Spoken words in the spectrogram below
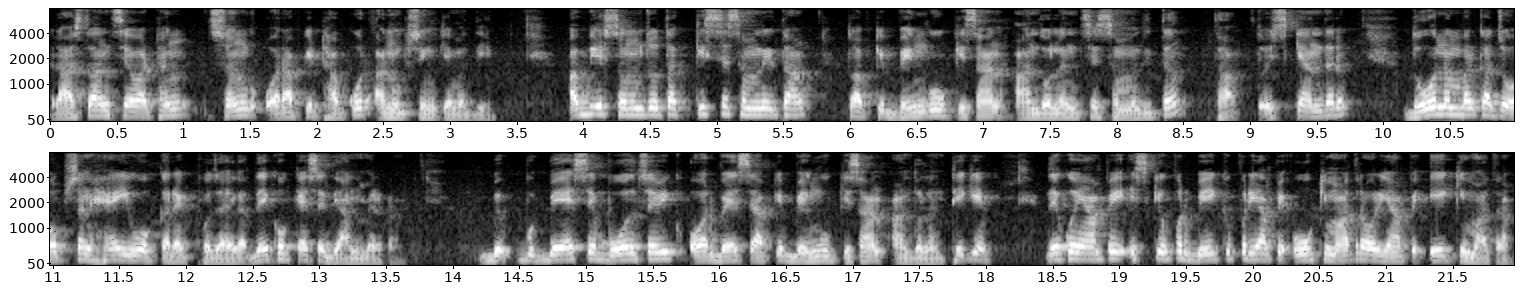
राजस्थान सेवा ठंग संघ और आपके ठाकुर अनूप सिंह के मध्य। अब ये समझौता किस से संबंधित था? तो आपके बेंगू किसान आंदोलन से संबंधित था। तो इसके अंदर दो नंबर का जो ऑप्शन है वो करेक्ट हो जाएगा। देखो कैसे ध्यान में रखना। बे से बोल सेविक और बे से आपके बेंगू किसान आंदोलन, ठीक है? देखो यहाँ पे इसके ऊपर, बे के ऊपर यहाँ पे ओ की मात्रा और यहाँ पे ए की मात्रा।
